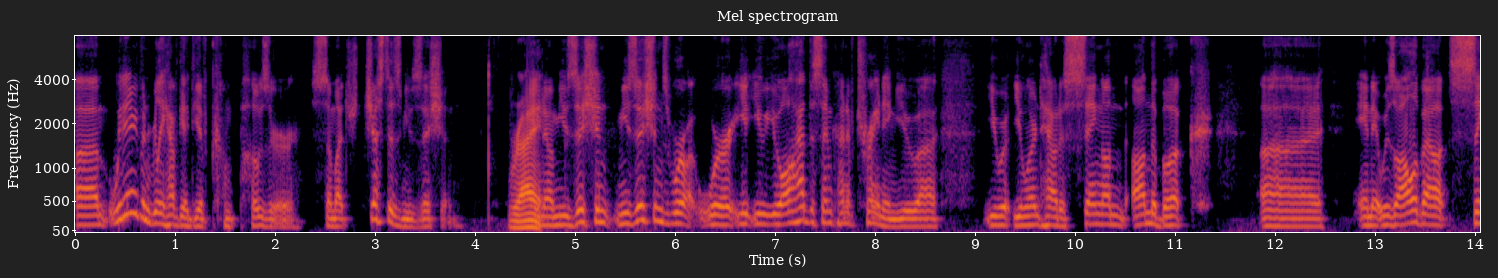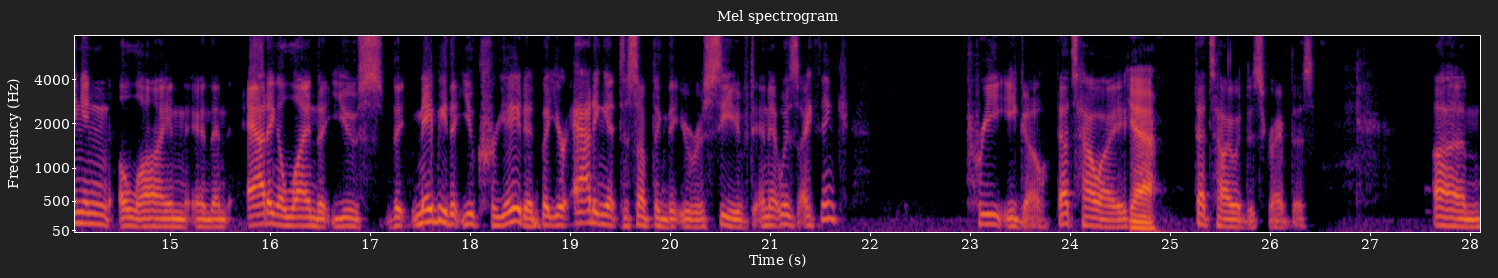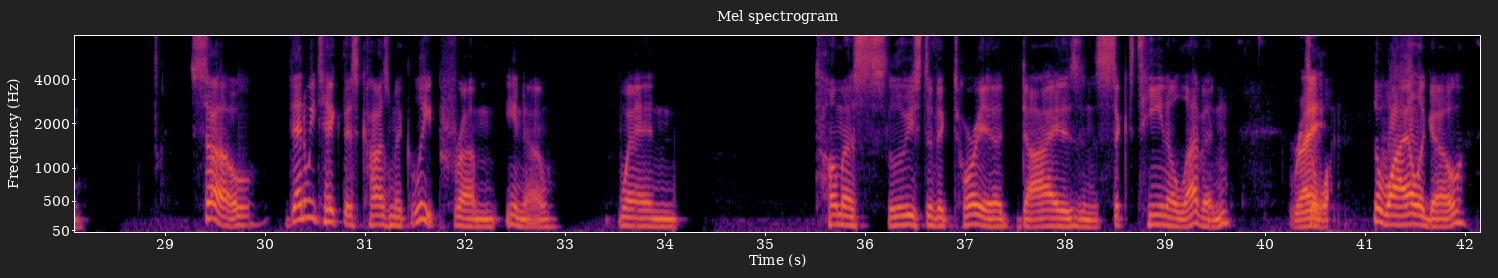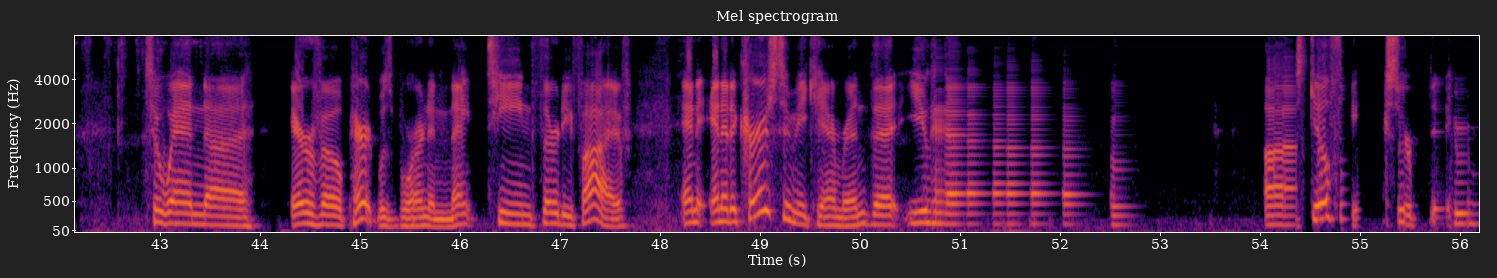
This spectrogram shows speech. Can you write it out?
um, we didn't even really have the idea of composer so much, just as musician Right. you know musician musicians were were you, you all had the same kind of training you uh you were- you learned how to sing on on the book uh and it was all about singing a line and then adding a line that you that maybe that you created but you're adding it to something that you received and it was i think pre-ego that's how i yeah. that's how I would describe this. Um, so then we take this cosmic leap from, you know, when Thomas Luis de Victoria dies in 1611, Right. a while ago, to when uh, Arvo Pärt was born in 1935. And, and it occurs to me, Cameron, that you have uh, skillfully excerpt-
